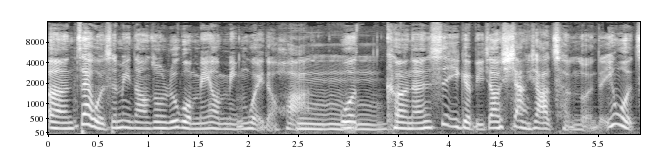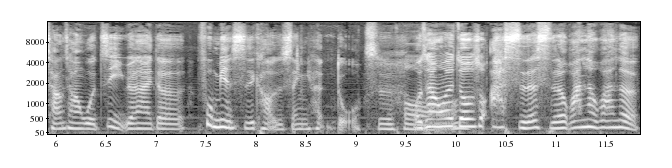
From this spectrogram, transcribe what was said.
嗯，在我生命当中，如果没有明伟的话，嗯、我可能是一个比较向下沉沦的，因为我常常我自己原来的负面思考的声音很多，是哦、我常常会都说啊，死了死了，完了完了，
